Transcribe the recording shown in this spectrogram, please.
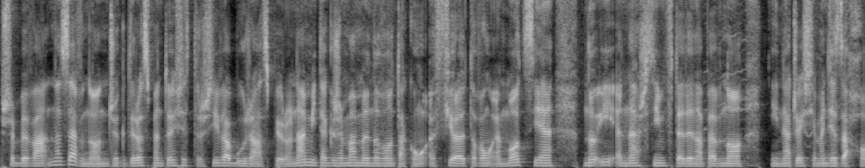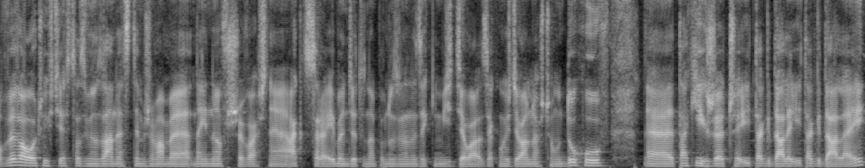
przebywa na zewnątrz, gdy rozpętuje się straszliwa burza z piorunami, także mamy nową taką fioletową emocję, no i nasz sim wtedy na pewno inaczej się będzie zachowywał. Oczywiście jest to związane z tym, że mamy najnowsze właśnie akcesoria i będzie to na pewno związane z, jakimiś działa... z jakąś działalnością duchów, e, takich rzeczy i tak dalej, i tak dalej.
